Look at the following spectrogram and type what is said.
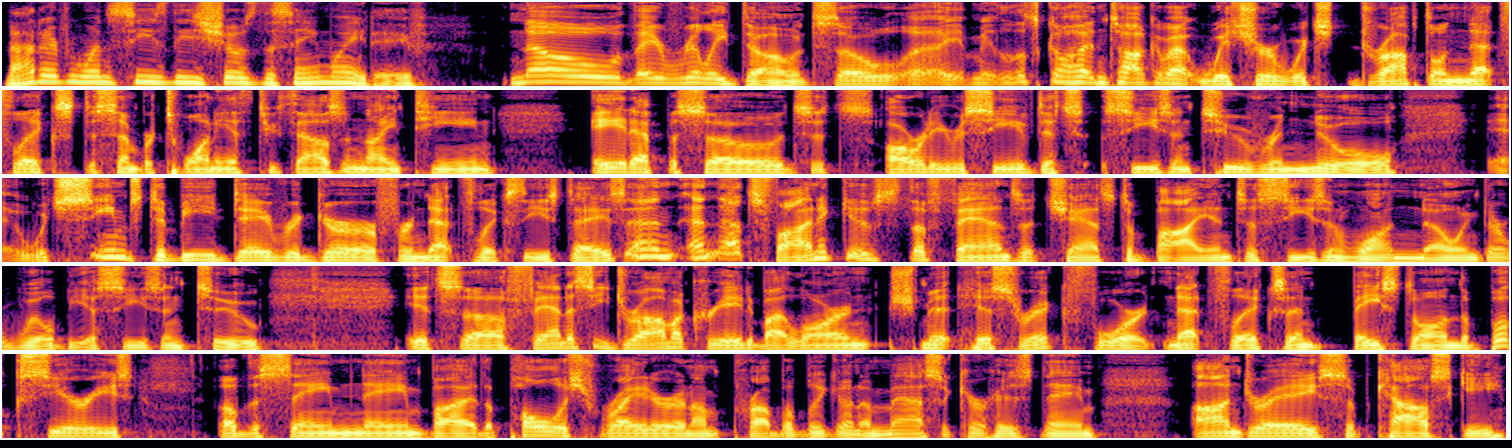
not everyone sees these shows the same way, Dave. No, they really don't. So, uh, I mean, let's go ahead and talk about Witcher, which dropped on Netflix December 20th, 2019. Eight episodes. It's already received its season two renewal, eh, which seems to be de rigueur for Netflix these days. And, and that's fine. It gives the fans a chance to buy into season one, knowing there will be a season two. It's a fantasy drama created by Lauren Schmidt Hissrich for Netflix and based on the book series of the same name by the Polish writer, and I'm probably going to massacre his name, Andrzej Sapkowski.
